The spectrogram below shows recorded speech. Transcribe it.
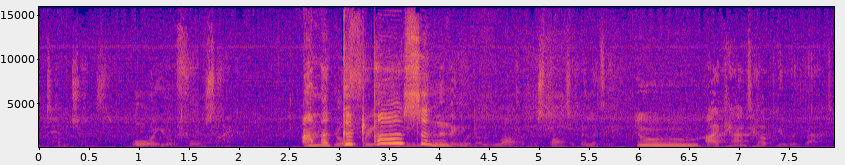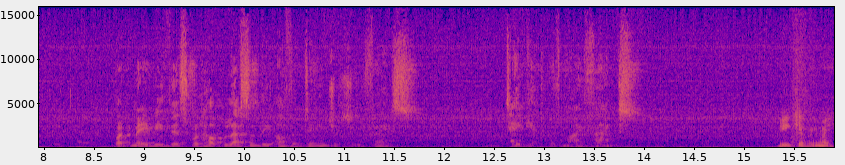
intentions or your foresight. I'm a Your good person. living with a lot of responsibility. Ooh. I can't help you with that. But maybe this will help lessen the other dangers you face. Take it with my thanks. What are you giving me?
